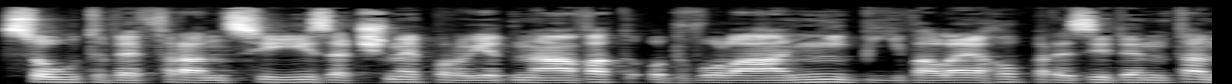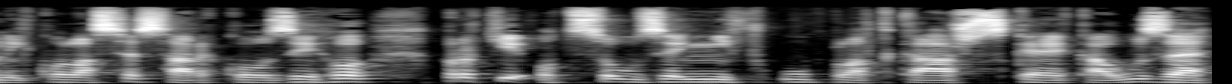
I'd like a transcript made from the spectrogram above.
Soud ve Francii začne projednávat odvolání bývalého prezidenta Nikolase Sarkozyho proti odsouzení v úplatkářské kauze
